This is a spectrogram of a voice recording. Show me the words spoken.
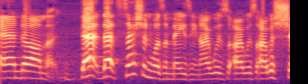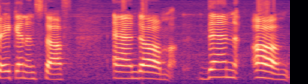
and um, that that session was amazing. I was I was I was shaken and stuff, and um, then um,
